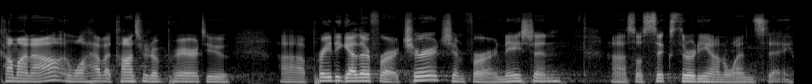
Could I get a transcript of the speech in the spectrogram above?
come on out and we'll have a concert of prayer to uh, pray together for our church and for our nation. Uh, so 6:30 on Wednesday,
